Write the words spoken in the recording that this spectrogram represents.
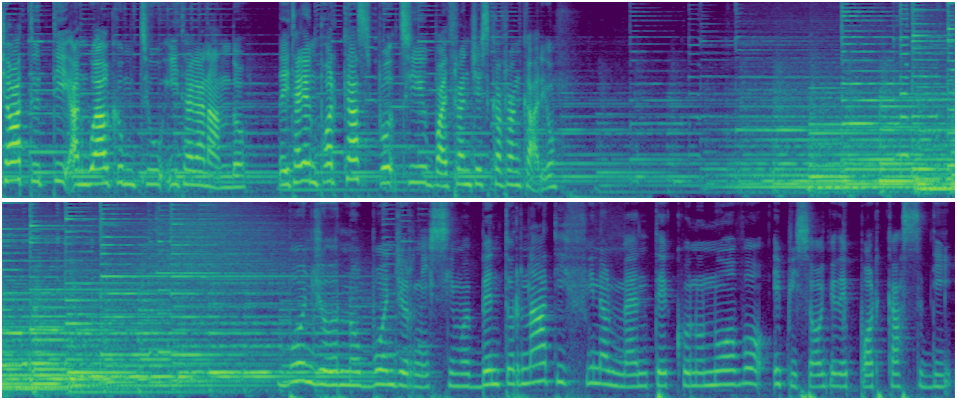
Ciao a tutti and welcome to Italianando, the Italian podcast brought to you by Francesca Francario. Buongiorno, buongiornissimo e bentornati finalmente con un nuovo episodio del podcast di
